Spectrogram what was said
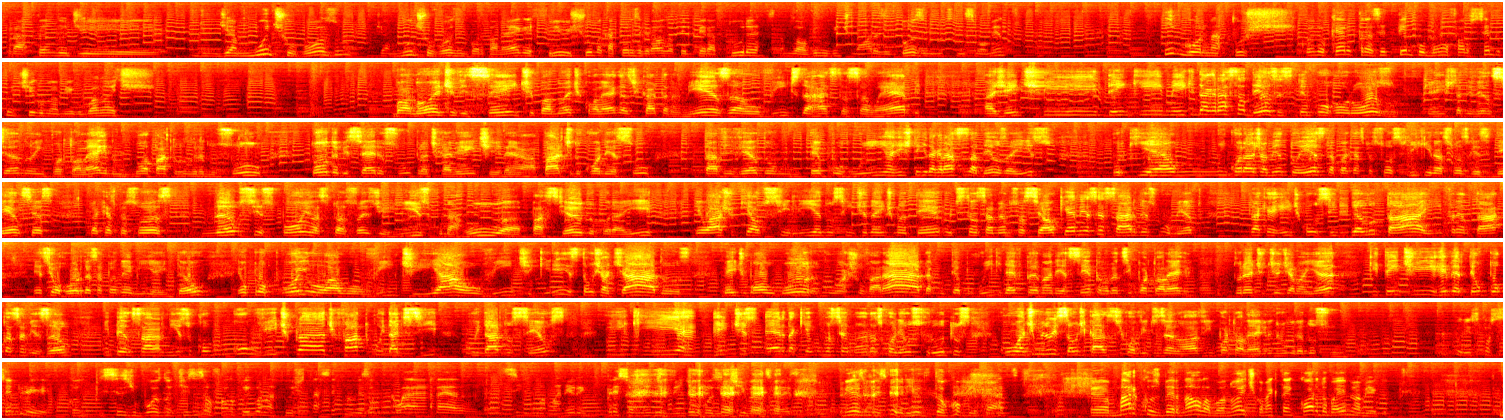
Tratando de de um dia muito chuvoso, dia muito chuvoso em Porto Alegre, frio e chuva, 14 graus a temperatura, estamos ao vivo 21 horas e 12 minutos nesse momento. Igor Natush, quando eu quero trazer tempo bom, eu falo sempre contigo, meu amigo. Boa noite. Boa noite, Vicente. Boa noite, colegas de Carta na Mesa, ouvintes da Rádio Estação Web. A gente tem que meio que dar graças a Deus esse tempo horroroso que a gente está vivenciando em Porto Alegre, boa parte do Rio Grande do Sul, todo o hemisfério sul praticamente, né, a parte do Cone Sul está vivendo um tempo ruim, a gente tem que dar graças a Deus a isso, porque é um encorajamento extra para que as pessoas fiquem nas suas residências, para que as pessoas não se exponham a situações de risco na rua, passeando por aí. Eu acho que auxilia no sentido a gente manter o distanciamento social que é necessário nesse momento para que a gente consiga lutar e enfrentar esse horror dessa pandemia. Então, eu proponho ao ouvinte e ao ouvinte que estão chateados, meio de mau humor com a chuvarada, com o tempo ruim que deve permanecer, pelo menos em Porto Alegre, durante o dia de amanhã, que tente reverter um pouco essa visão e pensar nisso como um convite para, de fato, cuidar de si, cuidar dos seus e que a gente espera daqui a algumas semanas colher os frutos com a diminuição de casos de Covid-19 em Porto Alegre e no Rio Grande do Sul. É por isso que eu sempre, quando preciso de boas notícias, eu falo com o Igor Natucci. Está sempre uma visão clara, assim, de uma maneira impressionantemente positiva das coisas, mesmo nesse período tão complicado. É, Marcos Bernaula, boa noite. Como é que tá em Córdoba aí, meu amigo?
